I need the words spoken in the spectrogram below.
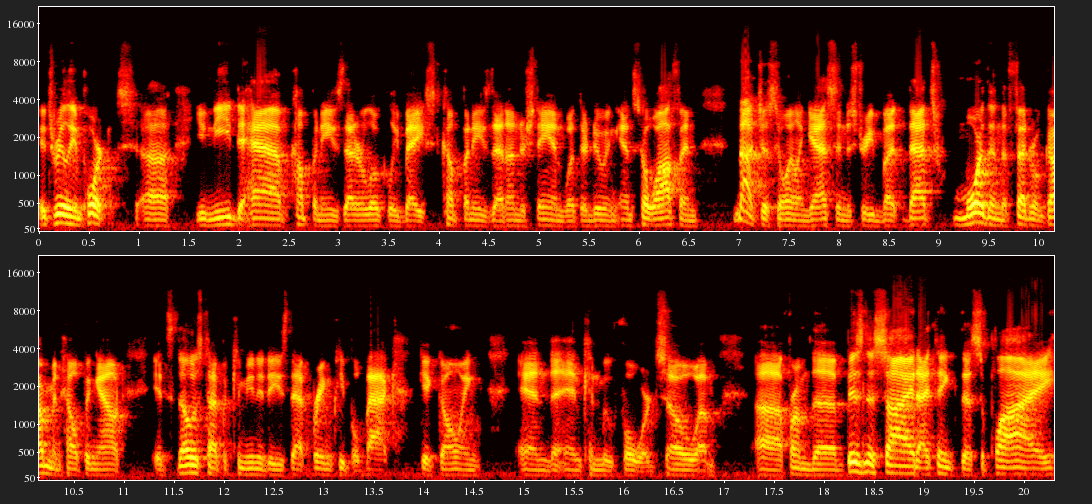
it's really important. Uh, you need to have companies that are locally based, companies that understand what they're doing, and so often, not just the oil and gas industry, but that's more than the federal government helping out. It's those type of communities that bring people get going, and and can move forward. So. Um, uh, from the business side, I think the supply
